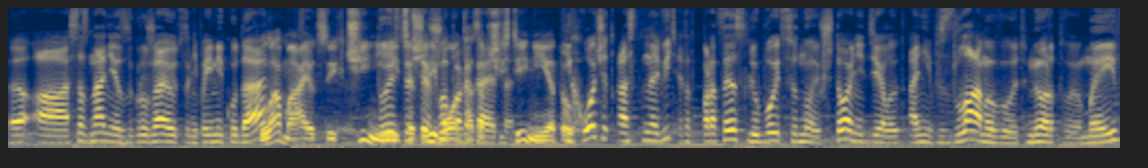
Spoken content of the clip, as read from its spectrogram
а сознание загружаются не пойми куда. Ломаются, их чинить, то есть это ремонт, а запчастей нету. И хочет остановить этот процесс любой ценой. Что они делают? Они взламывают мертвую Мэйв,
